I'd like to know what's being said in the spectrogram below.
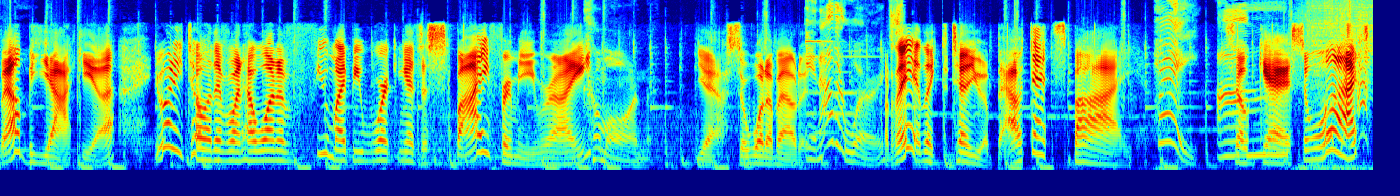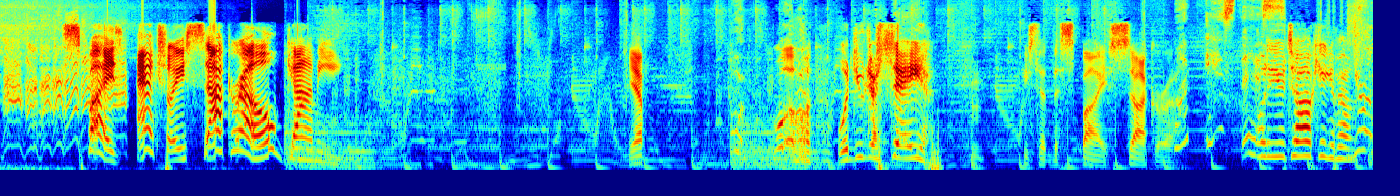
Well, Byakuya, you already told everyone how one of you might be working as a spy for me, right? Come on. Yeah, so what about it? In other words, I'd like to tell you about that spy. hey, um, So guess what? Spy is actually Sakura Ogami. Yep. Wha- What'd you just say? He said the spy is Sakura. What is this? What are you talking about? You're a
